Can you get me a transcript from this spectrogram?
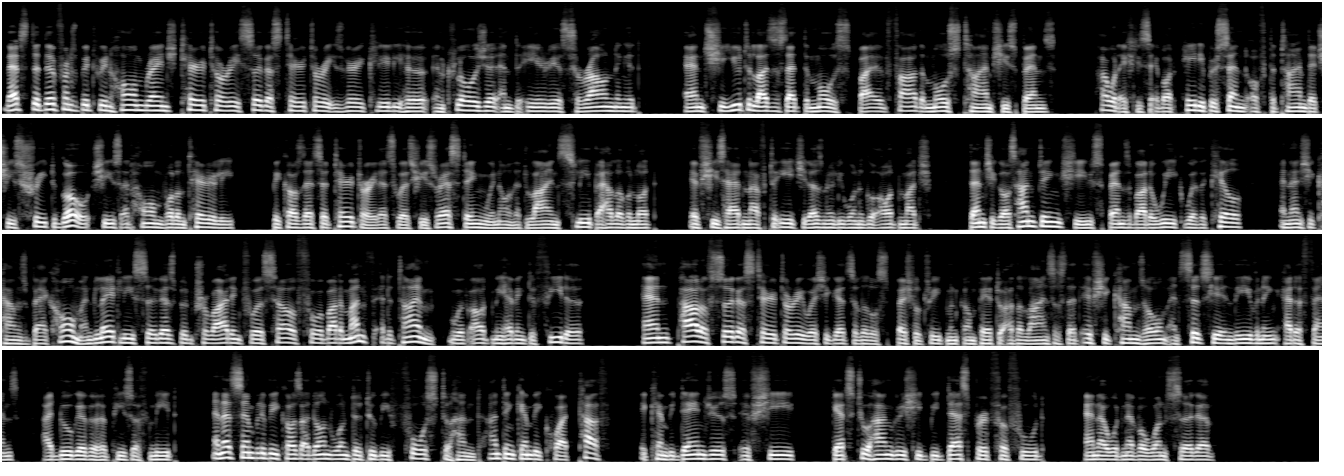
that's the difference between home range territory. Sirga's territory is very clearly her enclosure and the area surrounding it and she utilizes that the most. By far, the most time she spends, I would actually say about 80% of the time that she's free to go, she's at home voluntarily because that's her territory. That's where she's resting. We know that lions sleep a hell of a lot. If she's had enough to eat, she doesn't really want to go out much. Then she goes hunting. She spends about a week with a kill, and then she comes back home. And lately, Sirga's been providing for herself for about a month at a time without me having to feed her and part of Sirga's territory, where she gets a little special treatment compared to other lions, is that if she comes home and sits here in the evening at a fence, I do give her a piece of meat. And that's simply because I don't want her to be forced to hunt. Hunting can be quite tough, it can be dangerous. If she gets too hungry, she'd be desperate for food. And I would never want Sirga,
